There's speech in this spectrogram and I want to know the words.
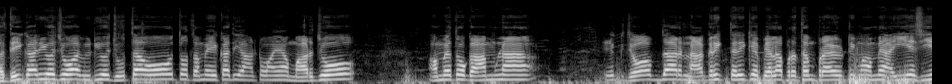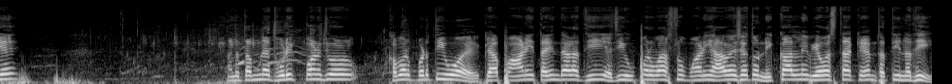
અધિકારીઓ જો આ વીડિયો જોતા હો તો તમે એકાદી આંટો અહીંયા મારજો. અમે તો ગામના એક જવાબદાર નાગરિક તરીકે પહેલાં પ્રથમ પ્રાયોરિટીમાં અમે આવીએ છીએ. અને તમને થોડીક પણ જો ખબર પડતી હોય કે આ પાણી ત્રણ દાડાથી હજી ઉપરવાસનું પાણી આવે છે, તો નિકાલની વ્યવસ્થા કેમ થતી નથી?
